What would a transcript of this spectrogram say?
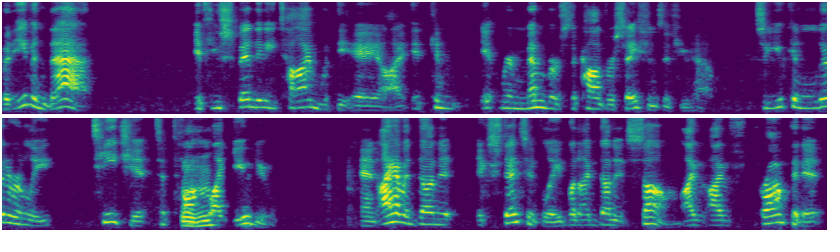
But even that, if you spend any time with the AI, it can it remembers the conversations that you have. So you can literally teach it to talk Mhm. like you do. And I haven't done it extensively, but I've done it some. I've, I've prompted it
